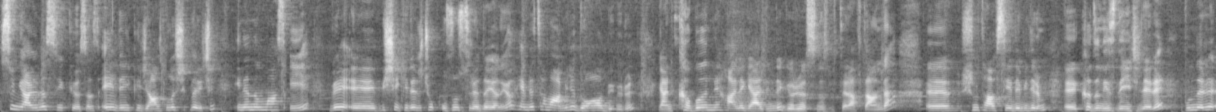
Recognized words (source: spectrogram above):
süngerle nasıl yıkıyorsanız elde yıkayacağınız bulaşıklar için inanılmaz iyi ve e, bir şekilde de çok uzun süre dayanıyor. Hem de tamamıyla doğal bir ürün. Yani kabağın ne hale geldiğini de görüyorsunuz bir taraftan da. Şunu tavsiye edebilirim kadın izleyicilere. Bunları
